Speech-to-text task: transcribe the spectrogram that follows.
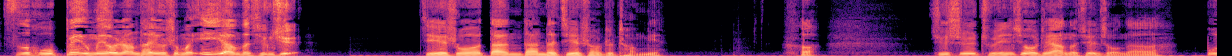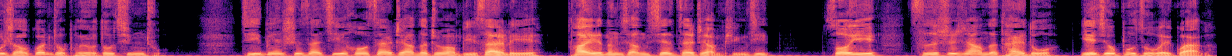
似乎并没有让她有什么异样的情绪。解说淡淡的介绍着场面。哈，其实楚云秀这样的选手呢，不少观众朋友都清楚，即便是在季后赛这样的重要比赛里，他也能像现在这样平静，所以此时这样的态度也就不足为怪了。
